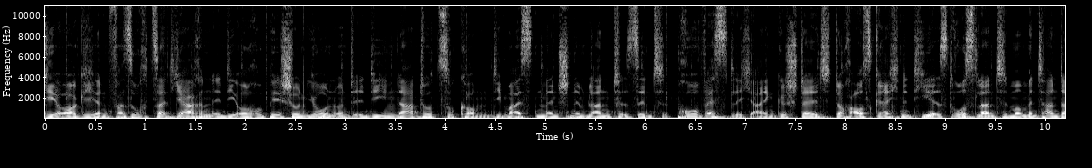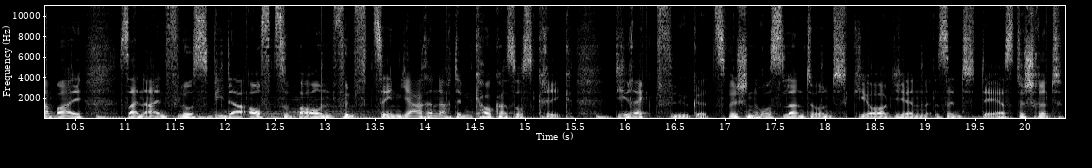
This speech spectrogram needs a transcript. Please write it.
Georgien versucht seit Jahren in die Europäische Union und in die NATO zu kommen. Die meisten Menschen im Land sind pro-westlich eingestellt, doch ausgerechnet hier ist Russland momentan dabei, seinen Einfluss wieder aufzubauen, 15 Jahre nach dem Kaukasuskrieg. Direktflüge zwischen Russland und Georgien sind der erste Schritt.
